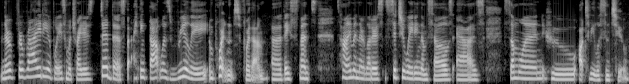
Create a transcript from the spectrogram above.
And there are a variety of ways in which writers did this, but I think that was really important for them. Uh, they spent time in their letters situating themselves as someone who ought to be listened to.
